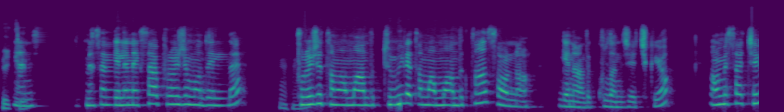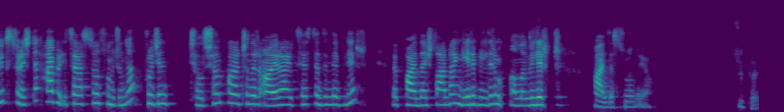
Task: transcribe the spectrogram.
Peki. Yani mesela geleneksel proje modelinde Hı hı. proje tamamlandık, tümüyle tamamlandıktan sonra genelde kullanıcıya çıkıyor. Ama mesela çevik süreçte her bir iterasyon sonucunda projenin çalışan parçaları ayrı ayrı test edilebilir ve paydaşlardan geri bildirim alabilir halde sunuluyor. Süper.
